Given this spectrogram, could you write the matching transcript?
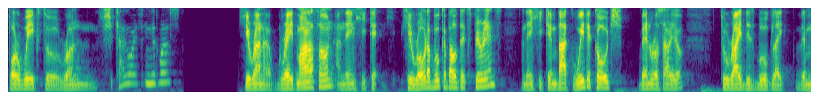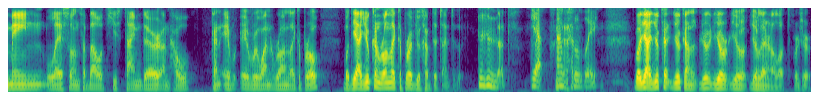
four weeks to run Chicago. I think it was. He ran a great marathon, and then he he wrote a book about the experience, and then he came back with the coach Ben Rosario to write this book, like the main lessons about his time there and how can ev- everyone run like a pro. But yeah, you can run like a pro if you have the time to do it. Mhm. That's Yeah, absolutely. but yeah, you can you can you you you you learn a lot for sure.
